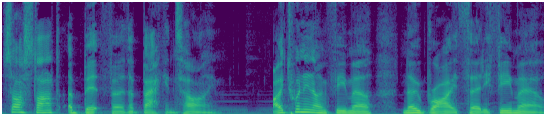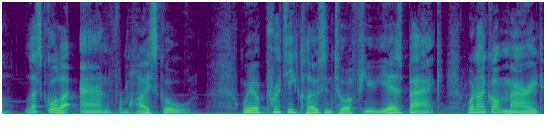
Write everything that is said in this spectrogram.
so I'll start a bit further back in time. I 29 female, no bride 30 female. Let's call her Anne from high school. We were pretty close until a few years back when I got married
